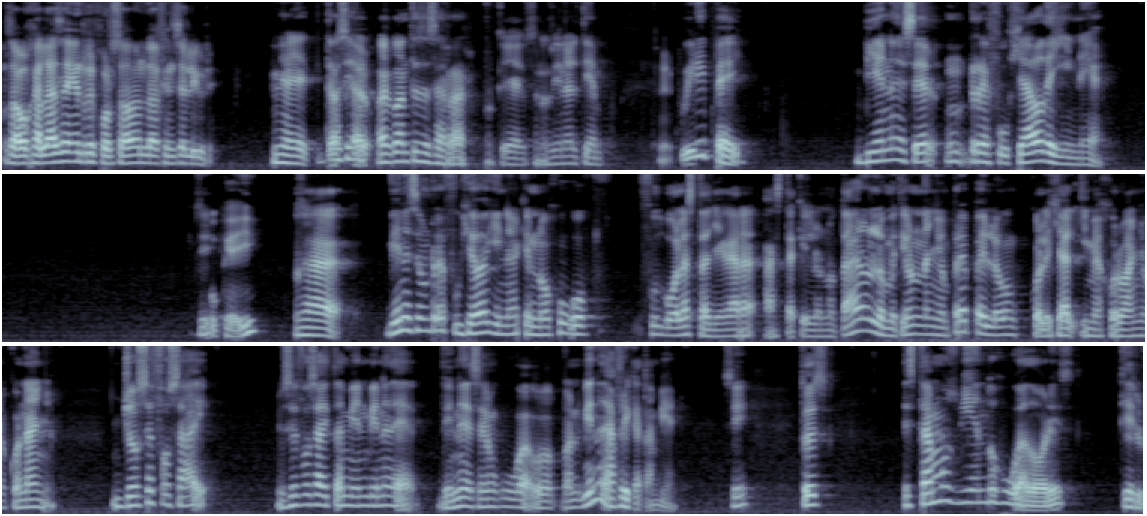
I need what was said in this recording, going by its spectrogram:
O sea, ojalá se hayan reforzado en la agencia libre. Mira, te voy a decir algo antes de cerrar, porque se nos viene el tiempo. Sí. Pay viene de ser un refugiado de Guinea. ¿Sí? Ok. O sea, viene de ser un refugiado de Guinea que no jugó fútbol hasta llegar, hasta que lo notaron, lo metieron un año en prepa y luego en colegial y mejoró año con año. Joseph Osai. Joseph Osai también viene de, viene de ser un jugador, bueno, viene de África también, ¿sí? Entonces, estamos viendo jugadores que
